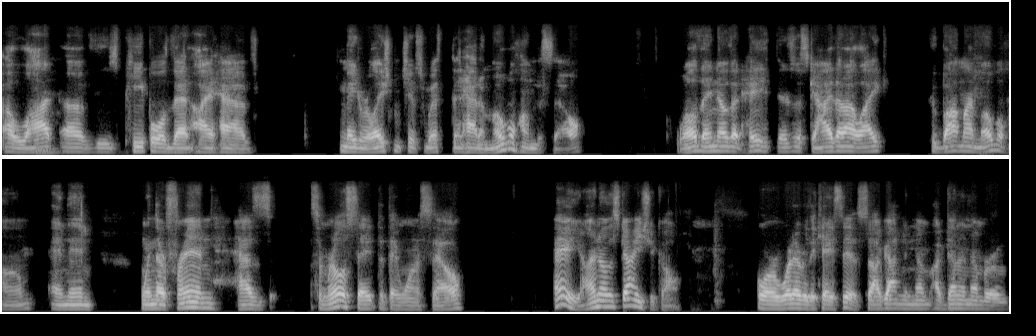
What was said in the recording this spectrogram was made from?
a lot mm. of these people that I have made relationships with that had a mobile home to sell, well, they know that, hey, there's this guy that I like who bought my mobile home. And then when their friend has some real estate that they want to sell, hey, I know this guy you should call, or whatever the case is. So I've gotten a number, I've done a number of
